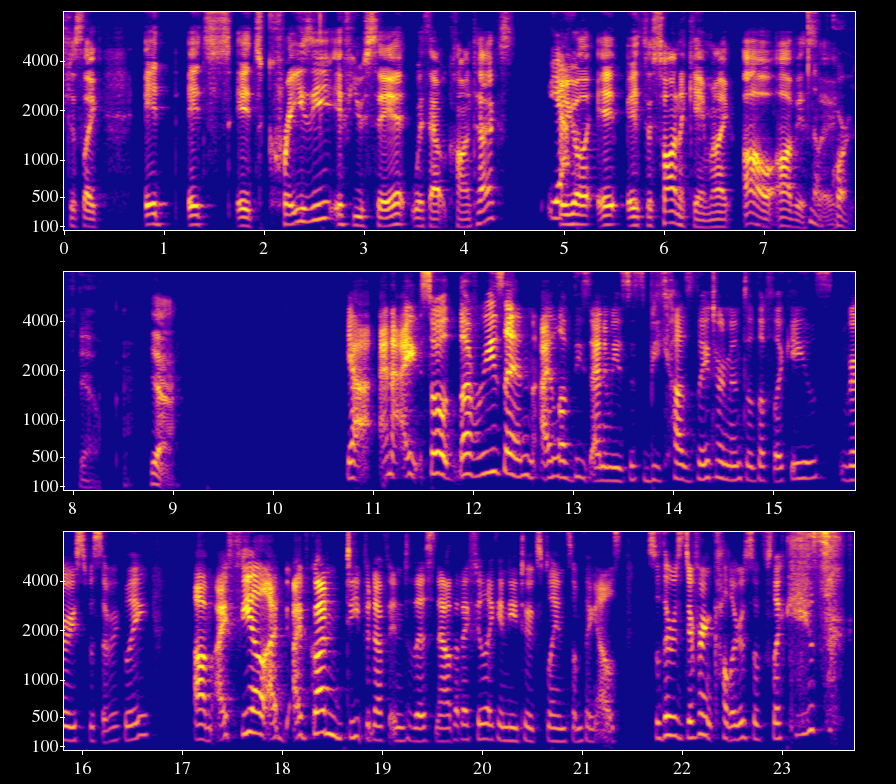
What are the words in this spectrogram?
just like it it's it's crazy if you say it without context. yeah, You go it, it's a Sonic game. We're like, "Oh, no, obviously." of course, yeah. Yeah. Yeah, and I so the reason I love these enemies is because they turn into the flickies very specifically. Um, I feel I've I've gone deep enough into this now that I feel like I need to explain something else. So there's different colors of flickies.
